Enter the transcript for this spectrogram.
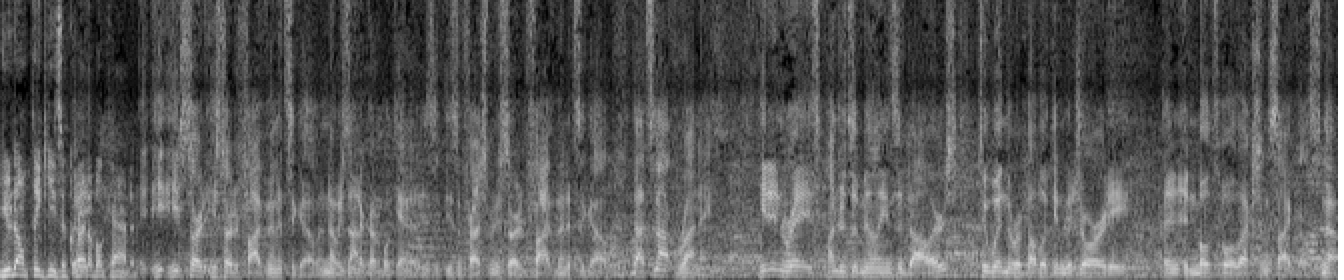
You don't think he's a credible he, candidate? He, he started. He started five minutes ago, and no, he's not a credible candidate. He's, he's a freshman who started five minutes ago. That's not running. He didn't raise hundreds of millions of dollars to win the Republican majority in, in multiple election cycles. No,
